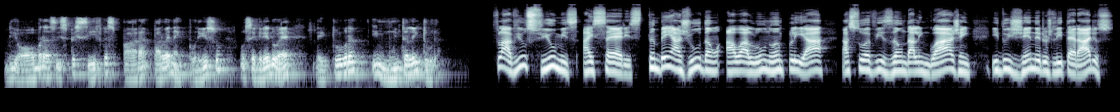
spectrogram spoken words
de obras específicas para, para o Enem. Por isso, o segredo é leitura e muita leitura. Flávio, os filmes, as séries também ajudam ao aluno ampliar a sua visão da linguagem e dos gêneros literários?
